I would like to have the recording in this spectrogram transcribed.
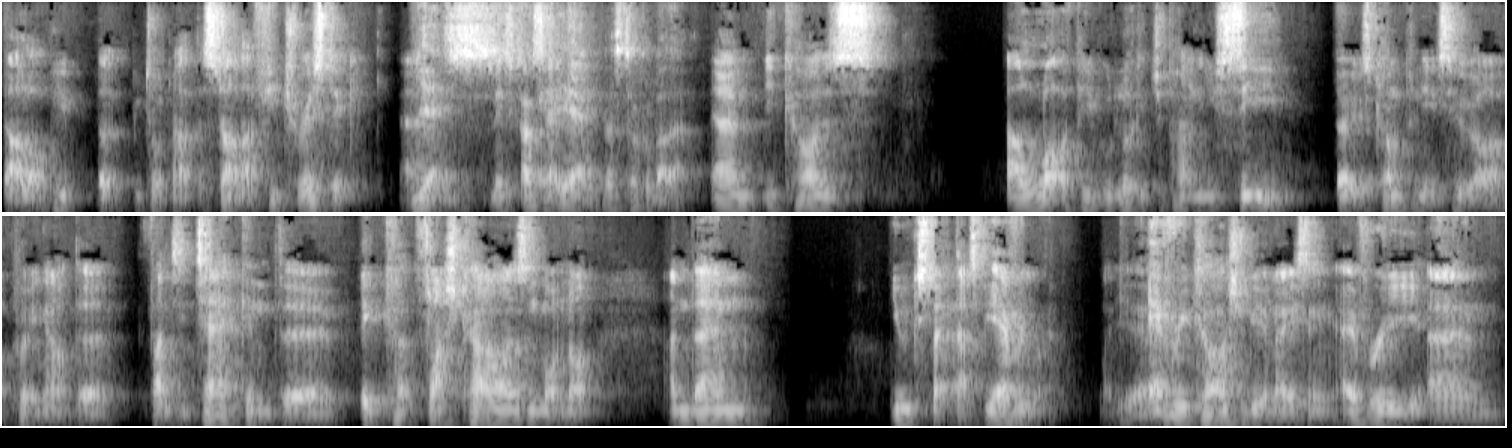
that a lot of people that we talked about at the start, that futuristic. Um, yes okay yeah let's talk about that um, because a lot of people look at Japan and you see those companies who are putting out the fancy tech and the big flash cars and whatnot, and then you expect that to be everywhere. Like Yeah. every car should be amazing. Every um,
